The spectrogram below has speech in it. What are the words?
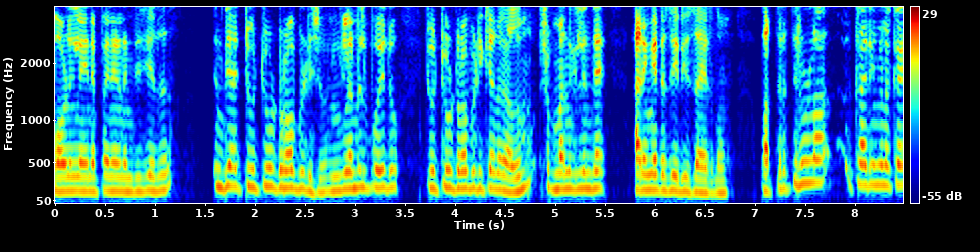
ബൗളിംഗ് ലൈനപ്പ് തന്നെയാണ് എന്ത് ചെയ്തത്? ഇന്ത്യ ടു ടു ഡ്രോ പിടിച്ചു. ഇംഗ്ലണ്ടിൽ പോയൊരു ടു ടു ഡ്രോ പിടിക്കാൻ അതും ശുഭൻ ഗില്ലിന്റെ അരങ്ങേറ്റ സീരീസ് ആയിരുന്നു. അപ്പം അത്തരത്തിലുള്ള കാര്യങ്ങളൊക്കെ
